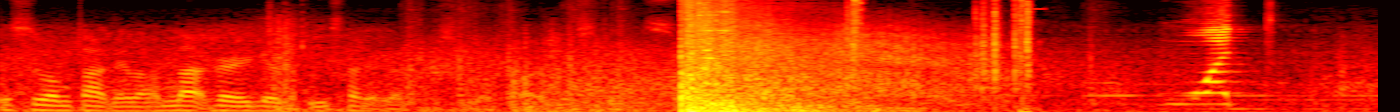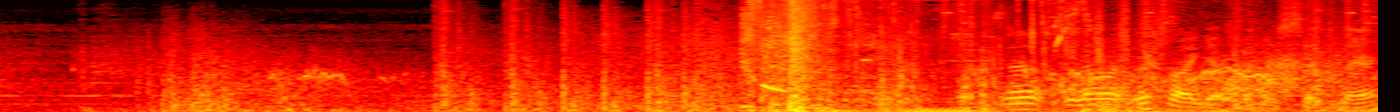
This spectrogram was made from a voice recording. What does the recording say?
This is what I'm talking about. I'm not very good at these hunting rifles from a far distance. What? No, you know what? That's what I get for just sitting there.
